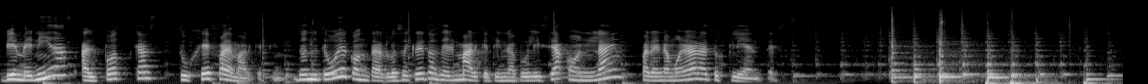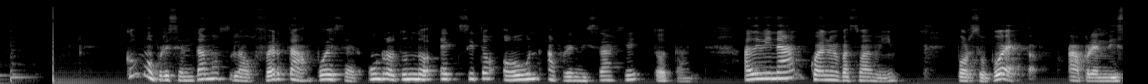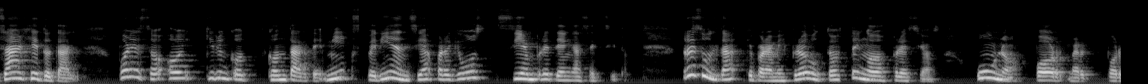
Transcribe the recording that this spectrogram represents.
Bienvenidas al podcast Tu Jefa de Marketing, donde te voy a contar los secretos del marketing la publicidad online para enamorar a tus clientes. ¿Cómo presentamos la oferta? Puede ser un rotundo éxito o un aprendizaje total. Adivina cuál me pasó a mí. Por supuesto, aprendizaje total. Por eso hoy quiero contarte mi experiencia para que vos siempre tengas éxito. Resulta que para mis productos tengo dos precios. Uno por,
